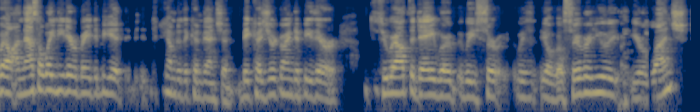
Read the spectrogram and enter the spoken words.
Well, and that's why we need everybody to be at, to come to the convention because you're going to be there throughout the day. Where we serve, we, you know, we'll serve you your lunch.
